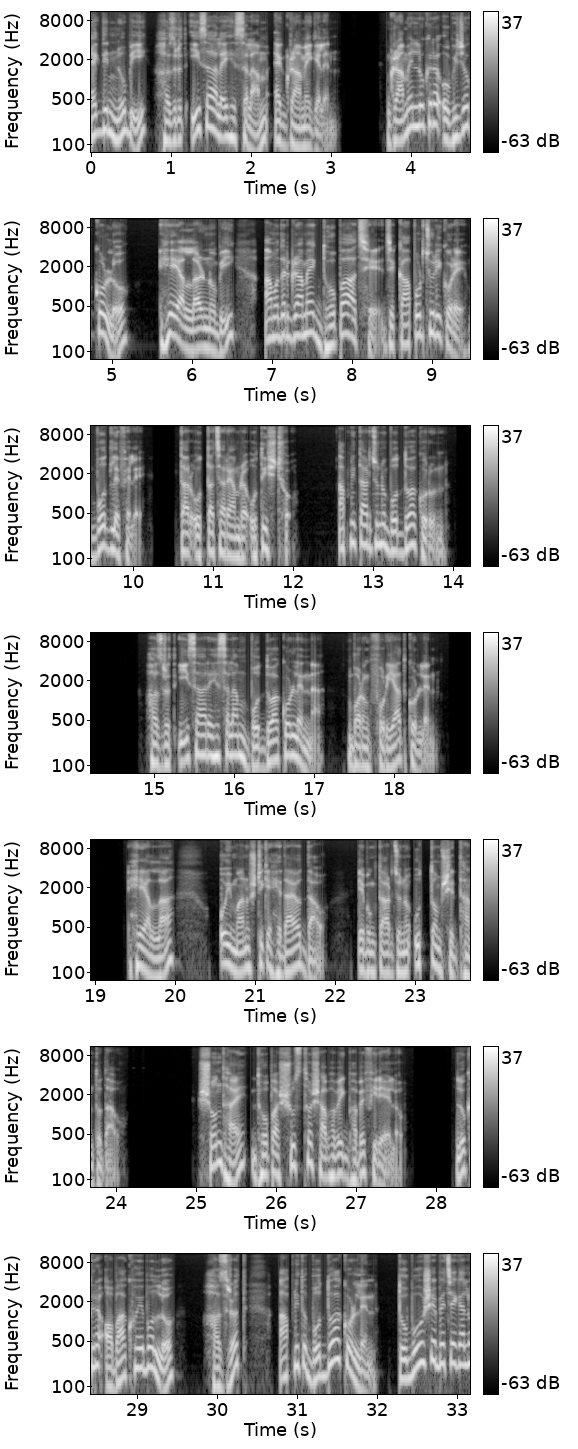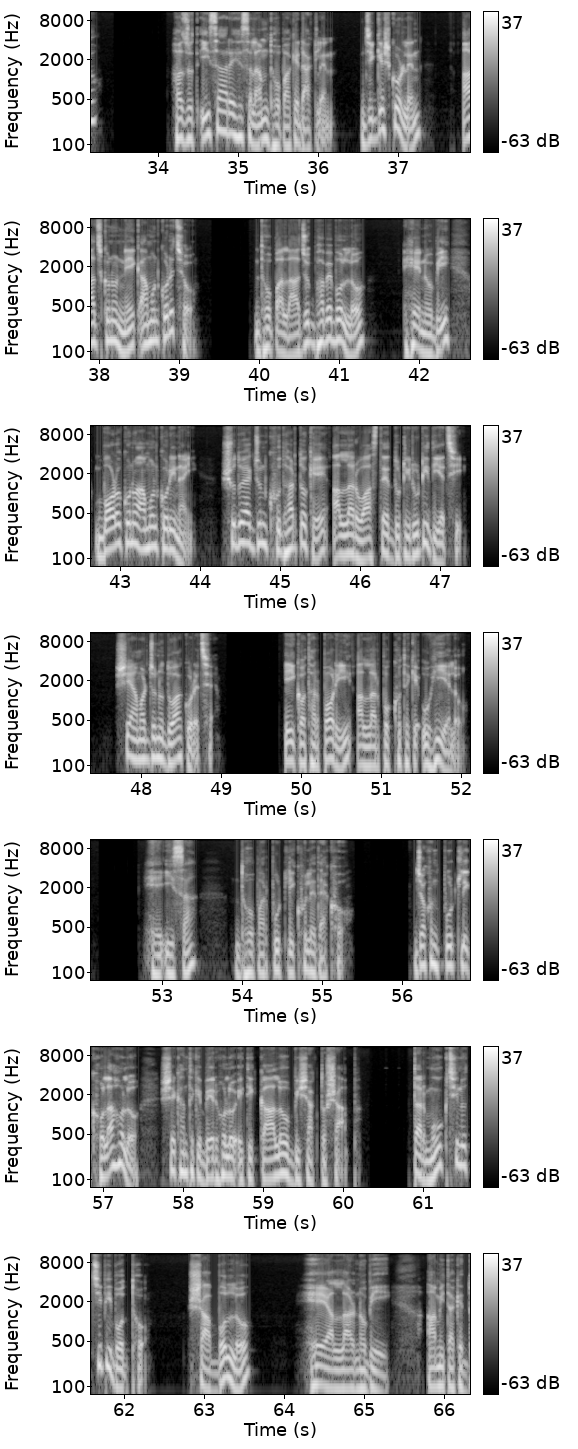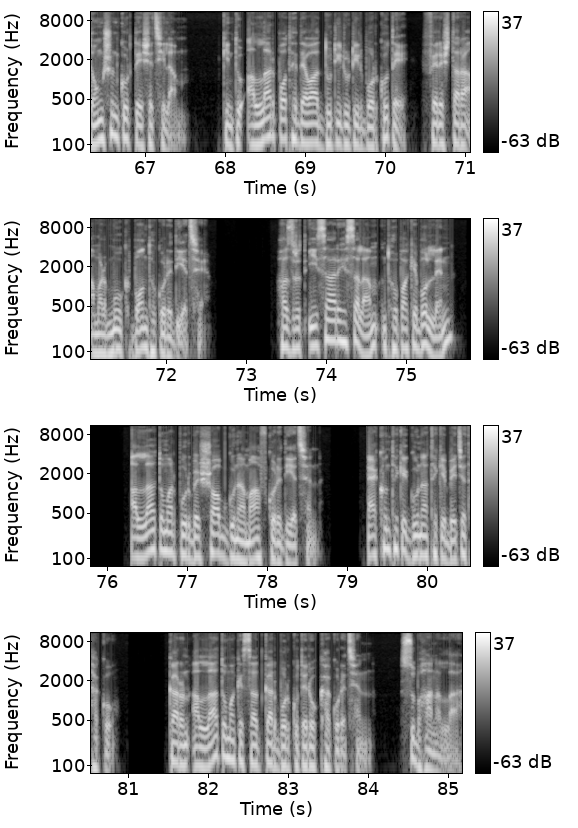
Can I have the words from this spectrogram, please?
একদিন নবী হজরত ঈসা আলাইহিসাল্লাম এক গ্রামে গেলেন। গ্রামের লোকেরা অভিযোগ করল, হে আল্লাহর নবী, আমাদের গ্রামে এক ধোপা আছে যে কাপড় চুরি করে বদলে ফেলে। তার অত্যাচারে আমরা অতিষ্ঠ। আপনি তার জন্য বদোয়া করুন। হজরত ঈসা আলহিসাল্লাম বদোয়া করলেন না, বরং ফরিয়াদ করলেন। হে আল্লাহ, ওই মানুষটিকে হেদায়ত দাও এবং তার জন্য উত্তম সিদ্ধান্ত দাও। সন্ধ্যায় ধোপা সুস্থ স্বাভাবিকভাবে ফিরে এলো। লোকেরা অবাক হয়ে বলল হজরত আপনি তো বদোয়া করলেন, তবুও সে বেঁচে গেল? হজরত ঈসা আলহিসাল্লাম ধোপাকে ডাকলেন, জিজ্ঞেস করলেন, আজ কোনো নেক আমল করেছ? ধোপা লাজুকভাবে বলল, হে নবী, বড় কোনো আমল করি নাই, শুধু একজন ক্ষুধার্তকে আল্লাহর ওয়াস্তে দুটি রুটি দিয়েছি, সে আমার জন্য দোয়া করেছে। এই কথার পরই আল্লাহর পক্ষ থেকে উহি এলো। হে ঈসা, ধোপার পুটলি খুলে দেখো। যখন পুটলি খোলা হলো, সেখান থেকে বের হলো একটি কালো বিষাক্ত সাপ। তার মুখ ছিল চিপিবদ্ধ। সাপ বলল, হে আল্লাহর নবী, আমি তাকে দংশন করতে এসেছিলাম, কিন্তু আল্লাহর পথে দেওয়া দুটি রুটির বরকতে ফেরেশতারা আমার মুখ বন্ধ করে দিয়েছে। হজরত ঈসা আলহিসাল্লাম ধোপাকে বললেন, আল্লাহ তোমার পূর্বে সব গুণা মাফ করে দিয়েছেন। এখন থেকে গুণা থেকে বেঁচে থাকো, কারণ আল্লাহ তোমাকে সদকার বরকুতে রক্ষা করেছেন। সুবহান আল্লাহ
